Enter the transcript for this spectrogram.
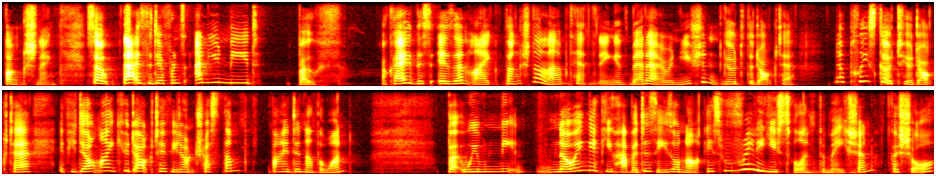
functioning. So that is the difference, and you need both. Okay, this isn't like functional lab testing is better, and you shouldn't go to the doctor. No, please go to your doctor. If you don't like your doctor, if you don't trust them, find another one. But we need knowing if you have a disease or not is really useful information for sure.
